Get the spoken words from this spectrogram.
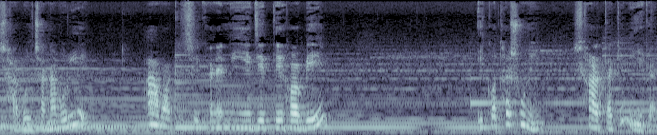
ছাগল ছানা বললে, আমাকে সেখানে নিয়ে যেতে হবে। এ কথা শুনে ষাঁড় তাকে নিয়ে গেল।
